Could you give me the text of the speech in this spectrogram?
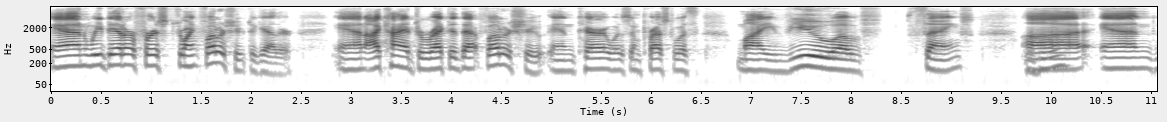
And we did our first joint photo shoot together. And I kind of directed that photo shoot. And Tara was impressed with my view of things uh, and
